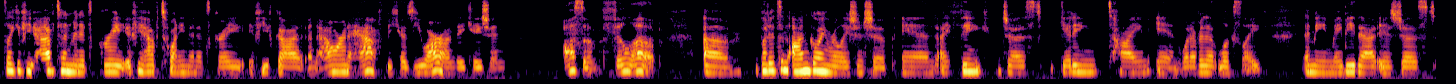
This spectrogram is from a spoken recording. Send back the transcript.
It's like if you have 10 minutes great. If you have 20 minutes great. If you've got an hour and a half because you are on vacation awesome. Fill up. Um, but it's an ongoing relationship and i think just getting time in whatever that looks like i mean maybe that is just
